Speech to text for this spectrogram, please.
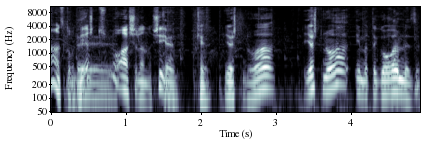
אה, זאת אומרת, ב... יש תנועה של אנשים. כן, כן, יש תנועה. יש תנועה אם אתה גורם לזה.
